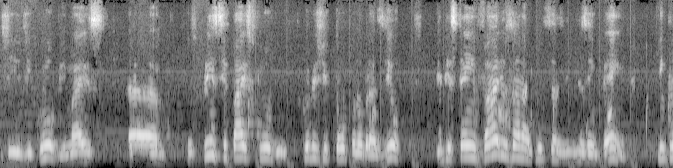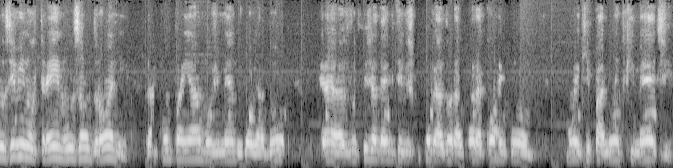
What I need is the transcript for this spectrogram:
de, de clube, mas é, os principais clubes, clubes de topo no Brasil, eles têm vários analistas de desempenho, que inclusive no treino usam drone para acompanhar o movimento do jogador, é, você já deve ter visto que o jogador agora corre com um equipamento que mede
